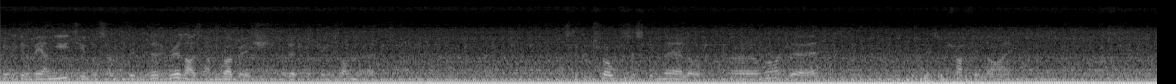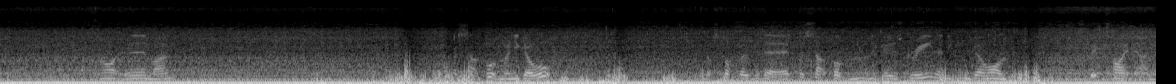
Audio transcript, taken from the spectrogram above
think they're going to be on YouTube or something. They don't realise I'm rubbish. I don't green and you can go on. It's a bit tight down there.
